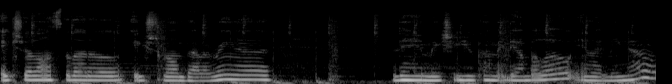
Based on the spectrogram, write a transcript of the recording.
extra long stiletto, extra long ballerina, then make sure you comment down below and let me know.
